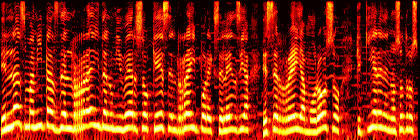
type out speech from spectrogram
en las manitas del Rey del Universo, que es el Rey por excelencia, ese Rey amoroso que quiere de nosotros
